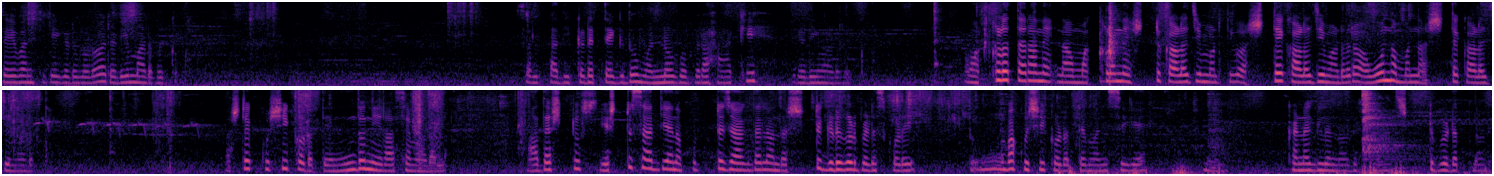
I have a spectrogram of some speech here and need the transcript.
ಸೇವಂತಿಗೆ ಗಿಡಗಳು ರೆಡಿ ಮಾಡಬೇಕು. ಸ್ವಲ್ಪ ಅದು ಈ ಕಡೆ ತೆಗೆದು ಮಣ್ಣು ಗೊಬ್ಬರ ಹಾಕಿ ರೆಡಿ ಮಾಡಬೇಕು. ಮಕ್ಕಳ ಥರನೇ ನಾವು ಮಕ್ಕಳನ್ನ ಎಷ್ಟು ಕಾಳಜಿ ಮಾಡ್ತೀವೋ ಅಷ್ಟೇ ಕಾಳಜಿ ಮಾಡಿದ್ರೆ ಅವು ನಮ್ಮನ್ನು ಅಷ್ಟೇ ಕಾಳಜಿ ಮಾಡುತ್ತೆ. ಅಷ್ಟೇ ಖುಷಿ ಕೊಡುತ್ತೆ, ಎಂದೂ ನಿರಾಸೆ ಮಾಡಲ್ಲ. ಆದಷ್ಟು ಎಷ್ಟು ಸಾಧ್ಯನೋ ಪುಟ್ಟ ಜಾಗದಲ್ಲಿ ಒಂದಷ್ಟು ಗಿಡಗಳು ಬೆಳೆಸ್ಕೊಳ್ಳಿ. ತುಂಬ ಖುಷಿ ಕೊಡುತ್ತೆ ಮನಸ್ಸಿಗೆ. ಕಣಗಲು ನೋಡಿ, ಅಷ್ಟು ಬಿಡುತ್ತೆ ನೋಡಿ.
